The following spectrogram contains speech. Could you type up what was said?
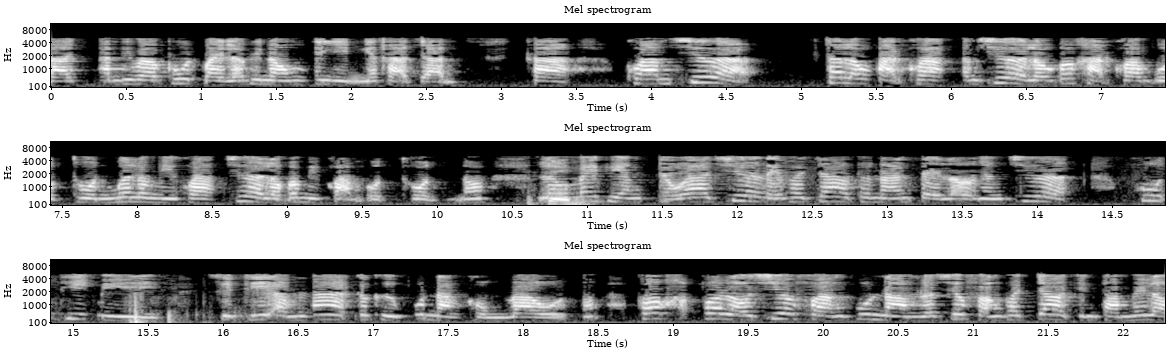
ค่ะอาจารย์ที่ว่าพูดไปแล้วพี่น้องไม่ยินเนี่ยค่ะอาจารย์ค่ะ ความเชื่อ ถ้าเราขาดความเชื่อเราก็ขาดความอดทน เมื่อเรามีความเชื่อเราก็มีความอดทนเนาะเราไม่เพียงแต่ว่าเชื่อในพระเจ้าเท่านั้นแต่เรายังเชื่อผู้ที่มีสิทธิอำนาจก็คือผู้นำของเรา เพราะเพราะเราเชื่อฟังผู้นำและเชื่อฟังพระเจ้าจึงทำให้เรา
